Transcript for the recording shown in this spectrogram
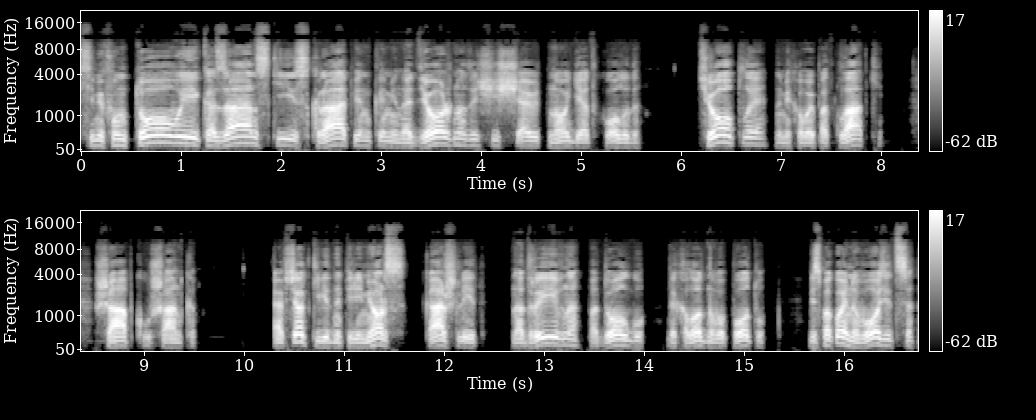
Семифунтовые, казанские, с крапинками надежно защищают ноги от холода. Теплые, на меховой подкладке, шапка-ушанка. А все-таки, видно, перемерз, кашляет, надрывно, подолгу, до холодного поту, беспокойно возится,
